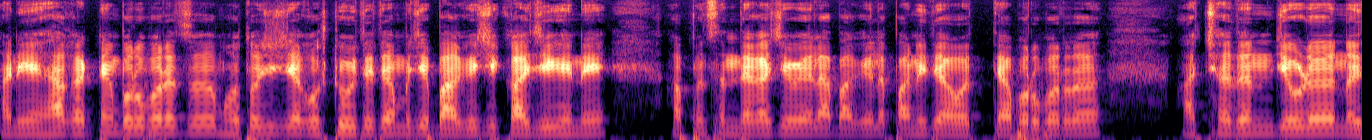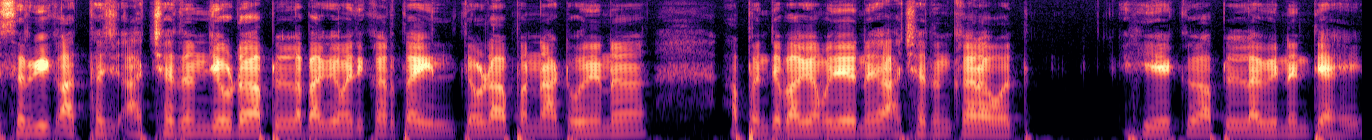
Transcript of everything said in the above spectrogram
आणि ह्या घटनेबरोबरच महत्त्वाची ज्या गोष्टी होत्या त्या म्हणजे बागेची काळजी घेणे. आपण संध्याकाळच्या वेळेला बागेला पाणी द्यावं. त्याबरोबर आच्छादन जेवढं नैसर्गिक आच्छा आच्छादन जेवढं आपल्याला बागेमध्ये करता येईल तेवढं आपण आठवणीनं आपण त्या बागेमध्ये न- आच्छादन करावं. ही एक आपल्याला विनंती आहे.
